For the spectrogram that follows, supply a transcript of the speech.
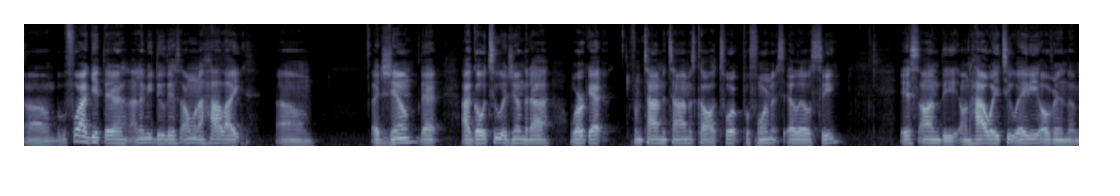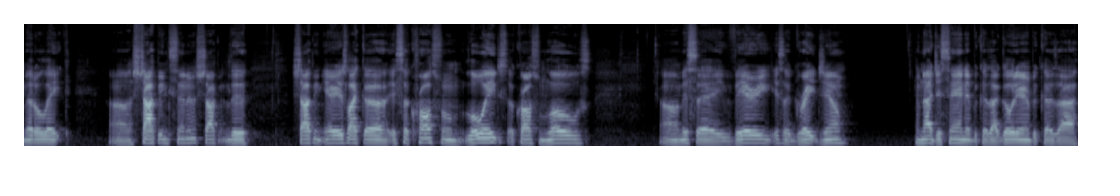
um, but before I get there, uh, let me do this. I want to highlight um, a gym that I go to, a gym that I work at from time to time. It's called Torque Performance LLC. It's on the on Highway 280 over in the Meadow Lake uh, Shopping Center. Shopping the shopping area is like a it's across from Lloyd's, across from Lowe's. Um, it's a very it's a great gym. I'm not just saying it because I go there and because I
